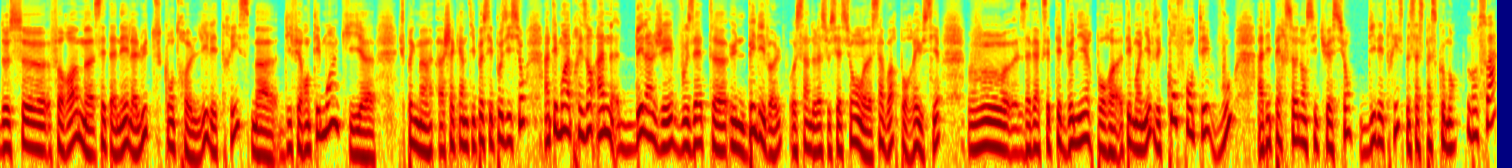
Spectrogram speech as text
de ce forum cette année la lutte contre l'illettrisme. Différents témoins qui euh, expriment à chacun un petit peu ses positions. Un témoin à présent Anne Délinger. Vous êtes une bénévole au sein de l'association Savoir pour réussir. Vous avez accepté de venir pour témoigner. Vous êtes confronté vous à des personnes en situation d'illettrisme. Ça se passe comment? Bonsoir.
